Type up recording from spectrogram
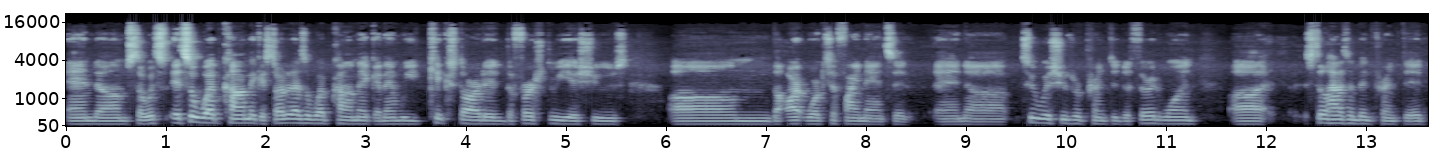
and um, so it's it's a web comic. It started as a web comic, and then we kickstarted the first three issues, um, the artwork to finance it, and uh, two issues were printed. The third one uh, Still hasn't been printed.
